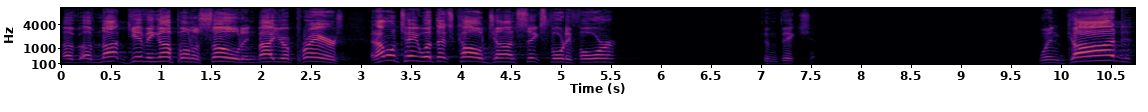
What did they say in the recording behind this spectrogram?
of, of not giving up on a soul, and by your prayers. And I'm going to tell you what that's called, John 6 44 conviction. When God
